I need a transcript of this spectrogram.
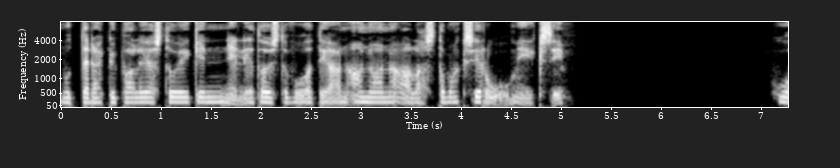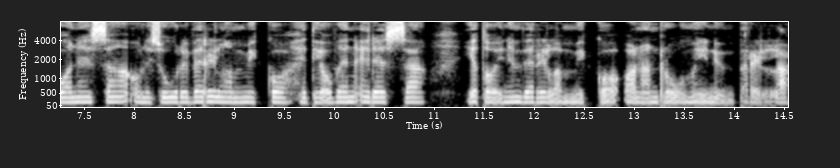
mutta näky paljastuikin 14-vuotiaan Anan alastamaksi ruumiiksi. Huoneessa oli suuri verilammikko heti oven edessä ja toinen verilammikko Anan ruumiin ympärillä.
